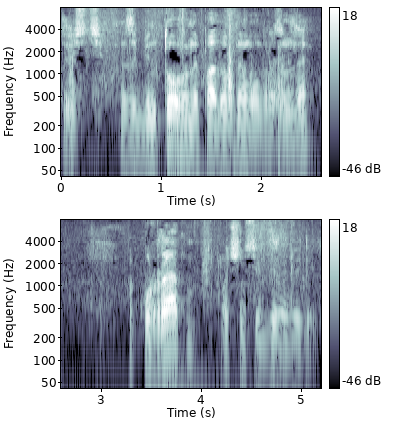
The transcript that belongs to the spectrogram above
То есть забинтованы подобным образом, да? Аккуратно, очень все дело выглядит.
